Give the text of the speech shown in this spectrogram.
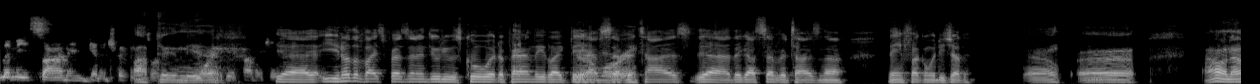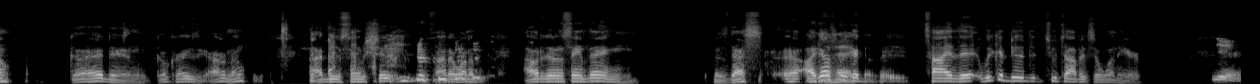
let me sign and get a trade. Opt So in, he yeah. wanted to sign a trade. Yeah, you know the vice president dude he was cool with. Apparently, like they Daryl have Morey. severed ties. Yeah, they got severed ties now. They ain't fucking with each other. Well, uh, I don't know. Go ahead then. Go crazy. I don't know. I do the same shit. If I don't want to, I would have done the same thing. Because that's. Uh, I Go guess we could tie the. We could do the two topics in one here. Yeah,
